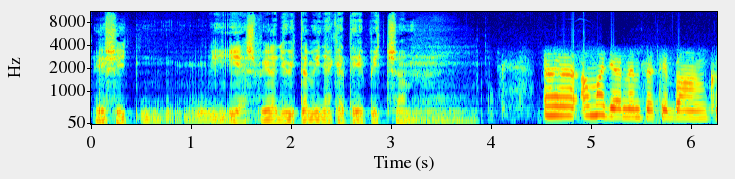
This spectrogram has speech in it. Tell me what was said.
és így ilyesféle gyűjteményeket építsen? A Magyar Nemzeti Bank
